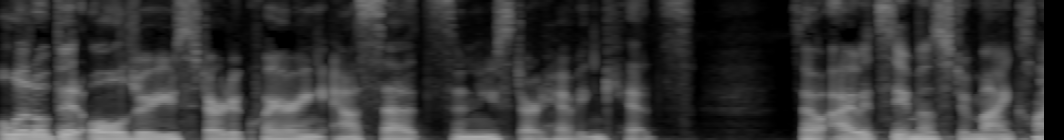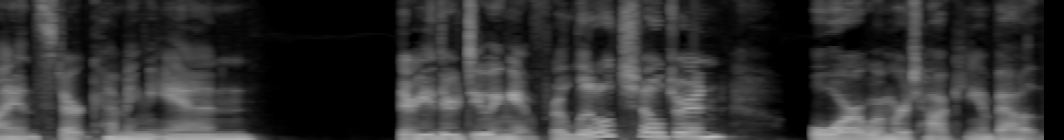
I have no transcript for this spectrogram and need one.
a little bit older, you start acquiring assets and you start having kids. So I would say most of my clients start coming in they're either doing it for little children or when we're talking about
